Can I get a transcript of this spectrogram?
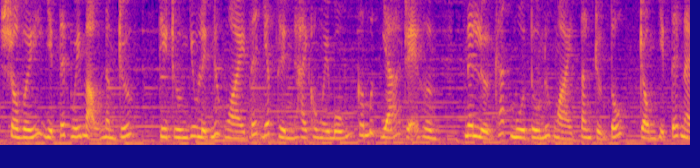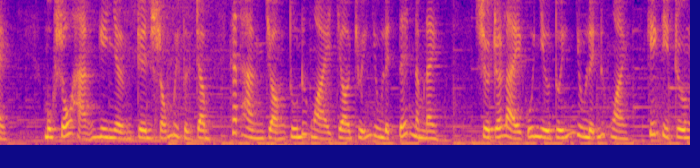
so với dịp Tết Quý Mão năm trước, thị trường du lịch nước ngoài Tết Giáp Thìn 2014 có mức giá rẻ hơn, nên lượng khách mua tour nước ngoài tăng trưởng tốt trong dịp Tết này. Một số hãng ghi nhận trên 60% khách hàng chọn tour nước ngoài cho chuyến du lịch Tết năm nay. Sự trở lại của nhiều tuyến du lịch nước ngoài khiến thị trường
